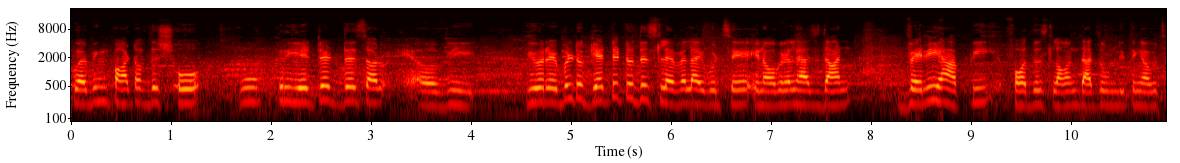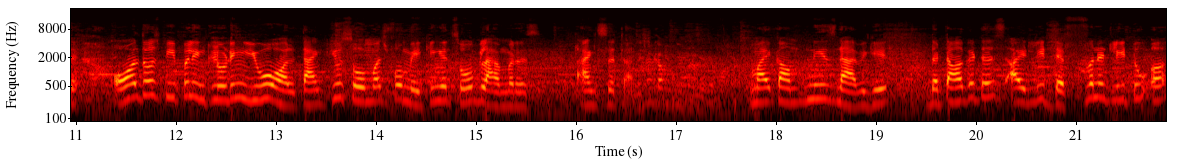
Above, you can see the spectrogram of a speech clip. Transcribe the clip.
who have been part of the show, who created this, or uh, we we were able to get it to this level. I would say inaugural has done. Very happy for this launch. That's the only thing I would say. All those people, including you all, thank you so much for making it so glamorous. Thanks a ton. My company is Navigate. The target is ideally definitely to uh,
